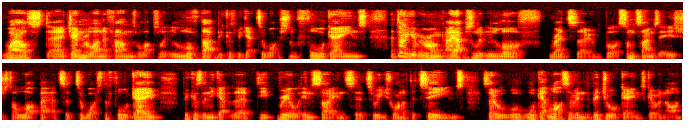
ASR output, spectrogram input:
whilst uh, general Anna fans will absolutely love that because we get to watch some full games, and don't get me wrong, I absolutely love Red Zone, but sometimes it is just a lot better to, to watch the full game because then you get the, the real insight into to each one of the teams. So we'll, we'll get lots of individual games going on.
